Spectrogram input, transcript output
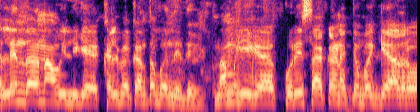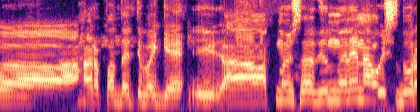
ಅಲ್ಲಿಂದ ನಾವು ಇಲ್ಲಿಗೆ ಕಲಿಬೇಕಂತ ಬಂದಿದ್ದೀವಿ. ನಮ್ಗೀಗ ಕುರಿ ಸಾಕಾಣಿಕೆ ಬಗ್ಗೆ ಅದ್ರ ಆಹಾರ ಪದ್ಧತಿ ಬಗ್ಗೆ ಈ ಆತ್ಮವಿಶ್ವಾಸದಿಂದನೇ ನಾವು ಇಷ್ಟು ದೂರ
